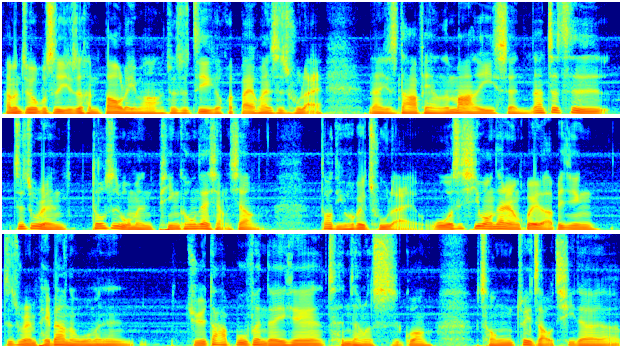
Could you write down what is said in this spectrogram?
他们最后不是也是很暴雷吗？就是自己的白幻视出来，那也是大家非常的骂的一声。那这次蜘蛛人都是我们凭空在想象，到底会不会出来？我是希望当然会了，毕竟。蜘蛛人陪伴了我们绝大部分的一些成长的时光，从最早期的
